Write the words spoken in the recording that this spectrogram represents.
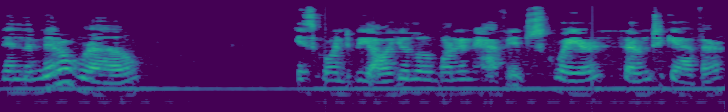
Then the middle row is going to be all your little one and a half inch squares sewn together.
